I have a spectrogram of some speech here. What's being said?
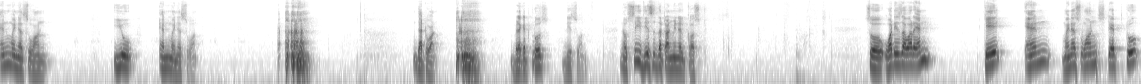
n minus 1 u n minus 1 that one bracket close this one. Now, see this is the terminal cost. So, what is our n? k n minus 1 step to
